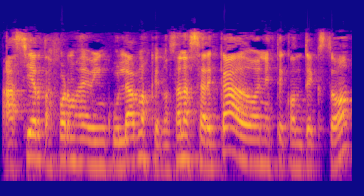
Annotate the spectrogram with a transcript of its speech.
a ciertas formas de vincularnos que nos han acercado en este contexto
